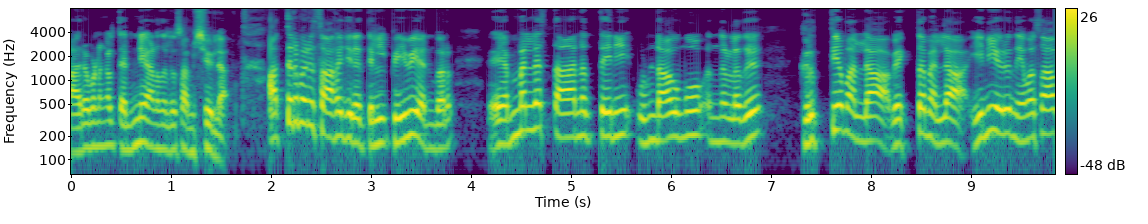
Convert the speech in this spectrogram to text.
ആരോപണങ്ങൾ തന്നെയാണെന്നുള്ള സംശയമില്ല. അത്തരമൊരു സാഹചര്യത്തിൽ P V Anvar M L A സ്ഥാനത്തിന് ഉണ്ടാവുമോ എന്നുള്ളത് കൃത്യമല്ല വ്യക്തമല്ല. ഇനിയൊരു നിയമസഭാ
